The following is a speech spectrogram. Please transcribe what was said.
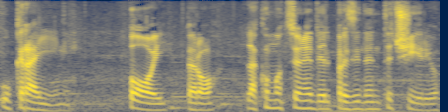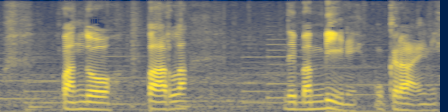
ucraini. Poi però la commozione del presidente Cirio quando parla dei bambini ucraini,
